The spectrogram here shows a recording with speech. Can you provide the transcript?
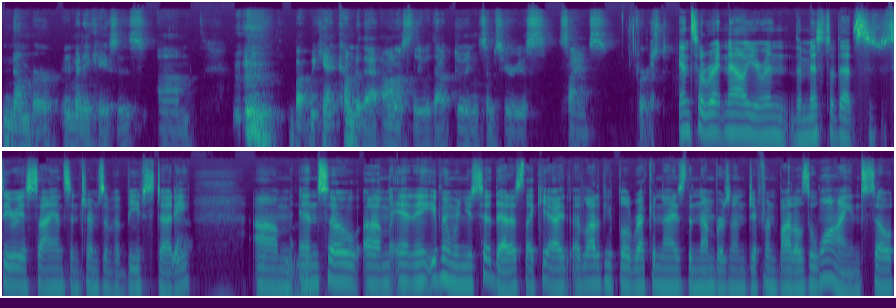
number in many cases um, but we can't come to that honestly without doing some serious science first and so right now you're in the midst of that serious science in terms of a beef study yeah. Um, mm-hmm. And so, um, and even when you said that, it's like, yeah, a lot of people recognize the numbers on different bottles of wine. So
